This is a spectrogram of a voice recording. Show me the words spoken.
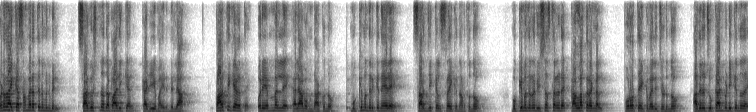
പിണറായിക്ക് സമരത്തിന് മുൻപിൽ സഹിഷ്ണുത പാലിക്കാൻ കഴിയുമായിരുന്നില്ല. പാർട്ടിക്കകത്ത് ഒരു എം എൽ എ കലാപമുണ്ടാക്കുന്നു. മുഖ്യമന്ത്രിക്ക് നേരെ സർജിക്കൽ സ്ട്രൈക്ക് നടത്തുന്നു. മുഖ്യമന്ത്രിയുടെ വിശ്വസ്തരുടെ കള്ളത്തരങ്ങൾ പുറത്തേക്ക് വലിച്ചിടുന്നു. അതിന് ചുക്കാൻ പിടിക്കുന്നത്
